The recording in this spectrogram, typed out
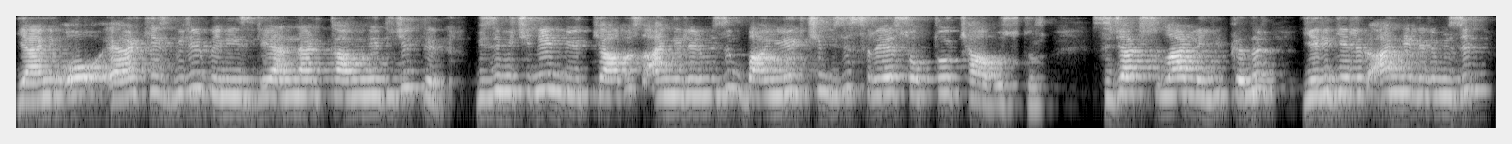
Yani o herkes bilir beni izleyenler tahmin edecektir. Bizim için en büyük kabus annelerimizin banyoya için bizi sıraya soktuğu kabustur. Sıcak sularla yıkanır, yeri gelir annelerimizin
